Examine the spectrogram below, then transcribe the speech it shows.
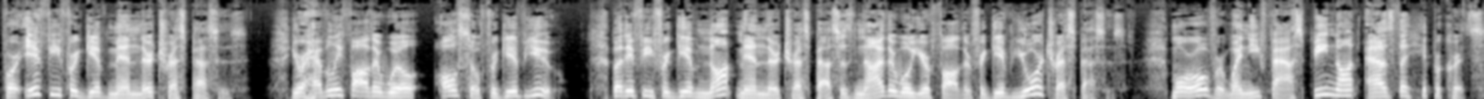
For if ye forgive men their trespasses, your heavenly Father will also forgive you. But if ye forgive not men their trespasses, neither will your Father forgive your trespasses. Moreover, when ye fast, be not as the hypocrites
